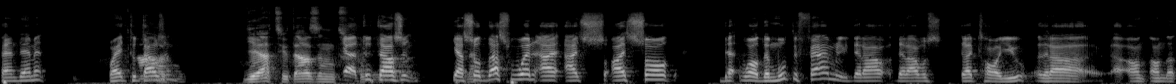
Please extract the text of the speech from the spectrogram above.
pandemic right? 2000 uh, yeah 2000 yeah 2000 yeah so that's when i i, I saw that well the multifamily that i that i was that i told you that i on, on the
